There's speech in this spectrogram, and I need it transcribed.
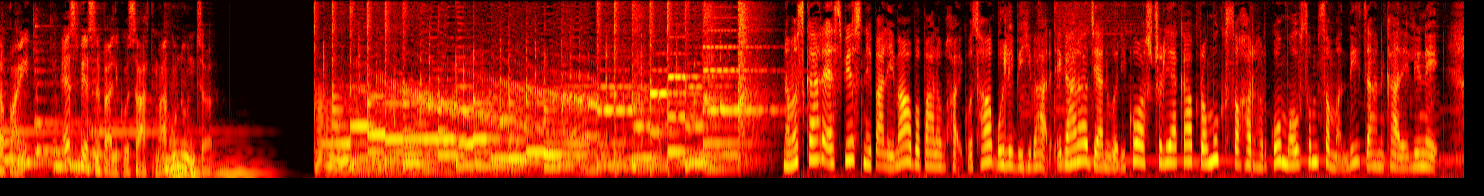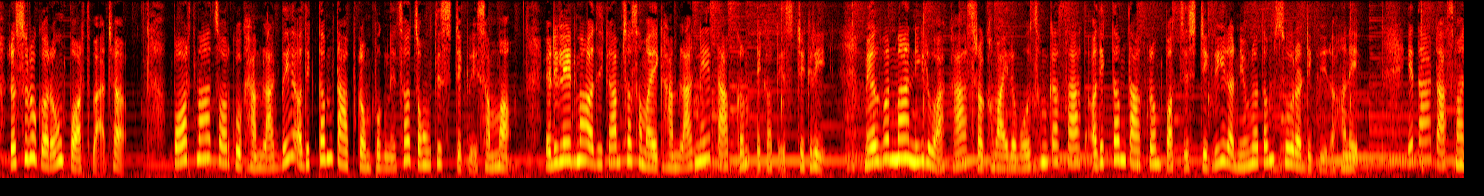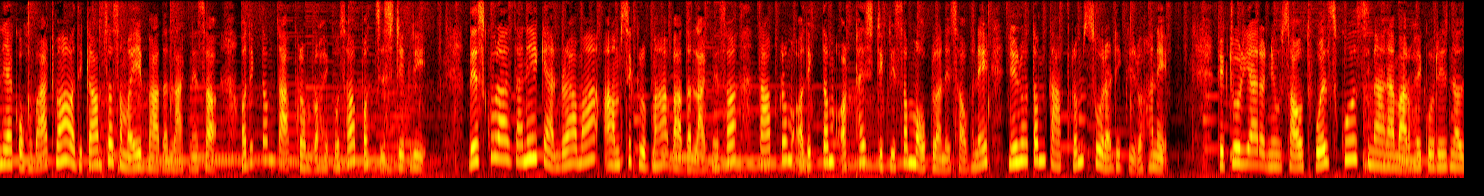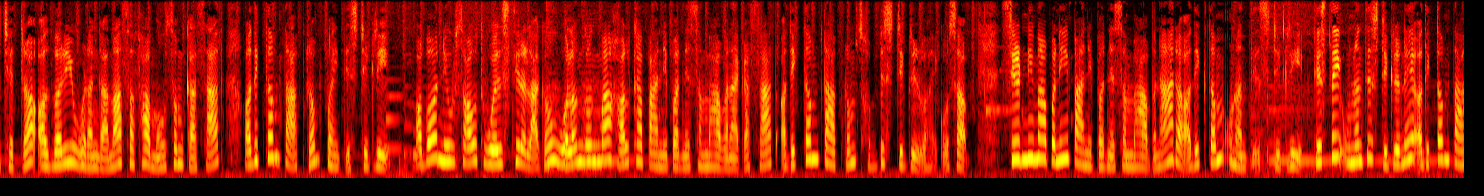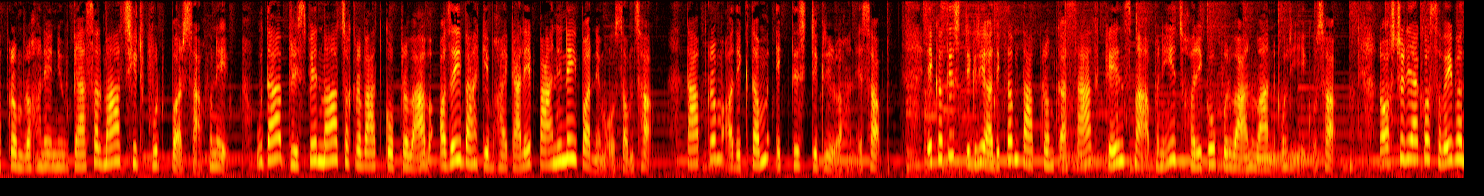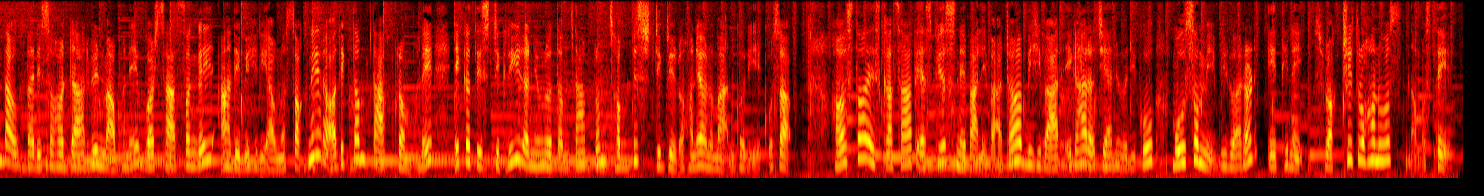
तपाईँ एसपिएस नेपालीको साथमा हुनुहुन्छ। नमस्कार एसपीएस नेपालीमा अब पालो भएको छ भोलि बिहिबार एघार जनवरीको अस्ट्रेलियाका प्रमुख शहरहरूको मौसम सम्बन्धी जानकारी लिने र शुरू गरौं पर्थबाट। पर्थमा चर्को घाम लाग्दै अधिकतम तापक्रम पुग्नेछ चौतिस डिग्रीसम्म। एडिलेडमा अधिकांश समय घाम लाग्ने तापक्रम एकतिस डिग्री। मेलबर्नमा निलो आकाश र घमाइलो मौसमका साथ अधिकतम तापक्रम पच्चीस डिग्री र न्यूनतम सोह्र डिग्री रहने। यता टास्मानियाको होबाटमा अधिकांश समय बादल लाग्नेछ। अधिकतम तापक्रम रहेको छ पच्चीस डिग्री। देशको राजधानी क्यानबरामा आंशिक रूपमा बादल लाग्नेछ। तापक्रम अधिकतम अठाइस डिग्रीसम्म उक्लनेछ भने न्यूनतम तापक्रम सोह्र डिग्री रहने। भिक्टोरिया र न्यू साउथ वेल्सको सिमानामा रहेको रिजनल क्षेत्र अल्बरी वडङ्गामा सफा मौसमका साथ अधिकतम तापक्रम पैंतिस डिग्री। अब न्यू साउथ वेल्सतिर लागौं वलङ्गङमा हल्का पानी पर्ने सम्भावनाका साथ अधिकतम तापक्रम छब्बीस डिग्री रहेको छ। सिडनीमा पनि पानी पर्ने सम्भावना र अधिकतम उन्तिस डिग्री। त्यस्तै उन्तिस डिग्री नै अधिकतम तापक्रम रहने न्यू क्यासलमा छिटफुट वर्षा हुने। उता ब्रिस्बेनमा चक्रवातको प्रभाव अझै बाँकी भएकाले पानी नै पर्ने मौसम छ। तापक्रम अधिकतम एकतिस डिग्री रहनेछ। एकतिस डिग्री अधिकतम तापक्रमका साथ क्रेन्समा पनि झरीको पूर्वानुमान गरिएको छ। र अस्ट्रेलियाको सबैभन्दा उत्तरी सहर डार्बिनमा भने वर्षासँगै आँधी बेहेरी आउन सक्ने र अधिकतम तापक्रम भने एकतिस डिग्री र न्यूनतम तापक्रम छब्बीस डिग्री रहने अनुमान गरिएको छ। हस्त यसका साथ एसपीएस नेपालीबाट बिहिबार एघार जनवरीको मौसमी विवरण यति नै। सुरक्षित रहनुहोस्। नमस्ते।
